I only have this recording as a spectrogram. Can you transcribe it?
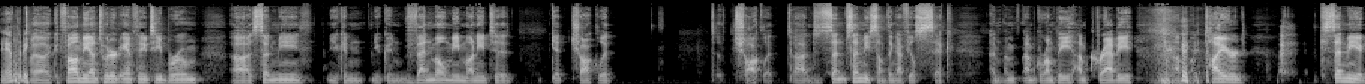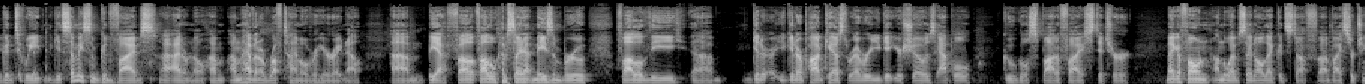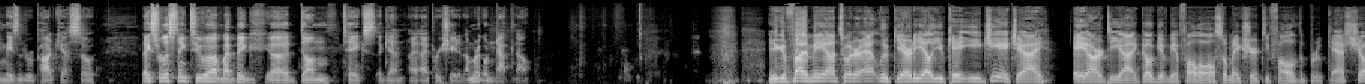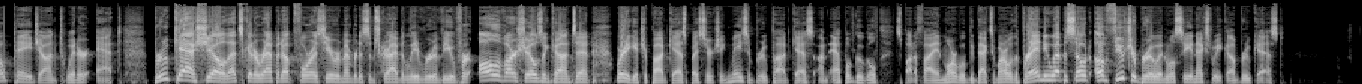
Anthony. Uh, you can follow me on Twitter at Anthony T. Broome. Uh, send me you can you can Venmo me money to get chocolate chocolate. Uh, send send me something. I feel sick. I'm I'm, I'm grumpy. I'm crabby. I'm, I'm tired. Send me a good tweet. Send me some good vibes. I, I, don't know. I'm I'm having a rough time over here right now. Um, but yeah, follow follow the website at Maize n Brew. Follow the um, get our, you get our podcast wherever you get your shows: Apple, Google, Spotify, Stitcher, Megaphone on the website, all that good stuff uh, by searching Maize n Brew Podcast. So thanks for listening to uh, my big uh, dumb takes again. I, I appreciate it. I'm gonna go nap now. You can find me on Twitter at Luke Ghiardi, L U K E G H I a R D I. Go give me a follow. Also, make sure to follow the Brewcast Show page on Twitter at Brewcast Show. That's going to wrap it up for us here. Remember to subscribe and leave a review for all of our shows and content. Where you get your podcast by searching Maize n Brew Podcast on Apple, Google, Spotify, and more. We'll be back tomorrow with a brand new episode of Future Brew, and we'll see you next week on Brewcast.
